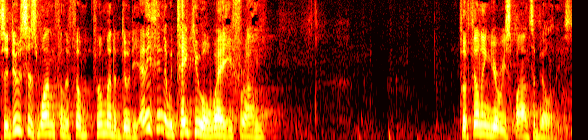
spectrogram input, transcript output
seduces one from the fulfillment of duty, anything that would take you away from fulfilling your responsibilities.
